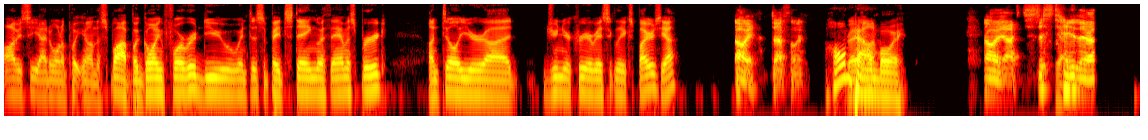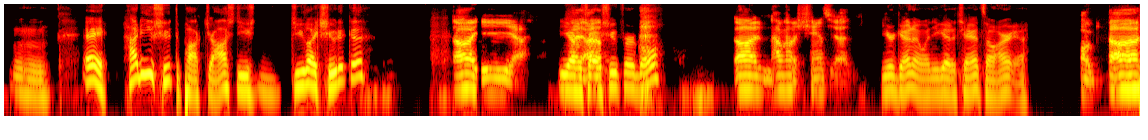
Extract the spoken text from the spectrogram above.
Obviously, I don't want to put you on the spot, but going forward, do you anticipate staying with Amherstburg until your uh, junior career basically expires? Yeah. Oh yeah, definitely. Hometown on. boy. Oh yeah, just Yeah. stay there. Hmm Hey, how do you shoot the puck, Josh? Do you do you like shoot it good? Uh yeah. You ever I- try I- to shoot for a goal? Uh, haven't had a chance yet. You're gonna when you get a chance, though, aren't you? Oh, uh,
